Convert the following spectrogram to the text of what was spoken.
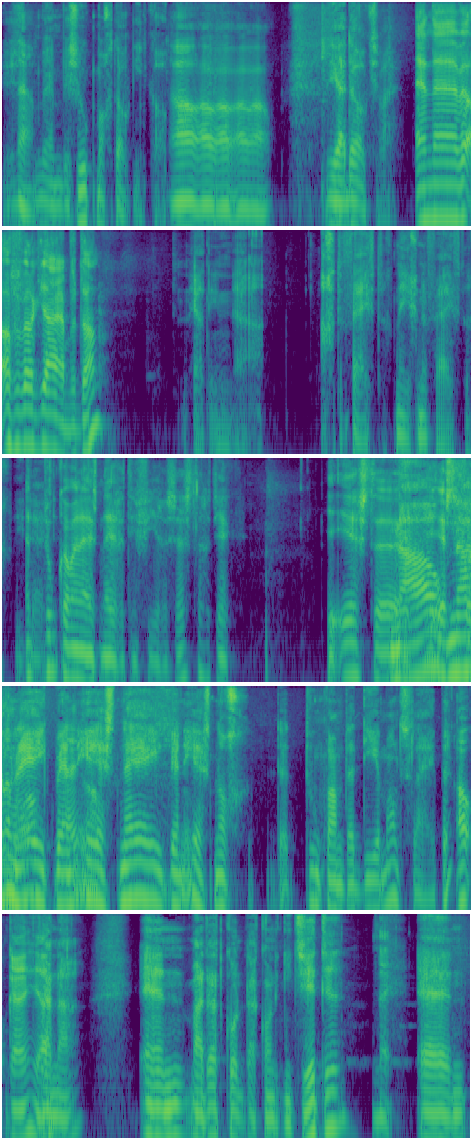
Dus Nou. mijn bezoek mocht ook niet komen. Oh, oh, oh, oh, oh. Die hadden ook zwaar. En over welk jaar hebben we het dan? 1958, 59. Die En tijd. toen kwam ineens 1964, Jack. Je eerste. je Nou, eerste nou nee, ik ben Nee? Eerst, nee, ik ben eerst nog. Toen kwam dat diamantslijpen. Oh, Oké, ja. Daarna. En, maar dat kon, daar kon ik niet zitten. Nee. En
